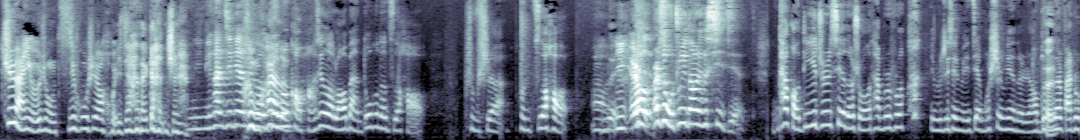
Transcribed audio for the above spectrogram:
居然有一种几乎是要回家的感觉。你你看今天这个很快乐给我们烤螃蟹的老板多么的自豪，是不是很自豪？对嗯对，然后而且而且我注意到了一个细节。他烤第一只蟹的时候，他不是说 你们这些没见过世面的人，我们在那发出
